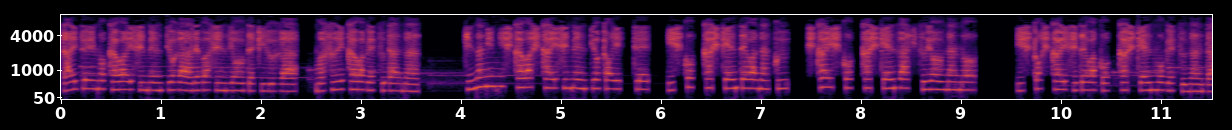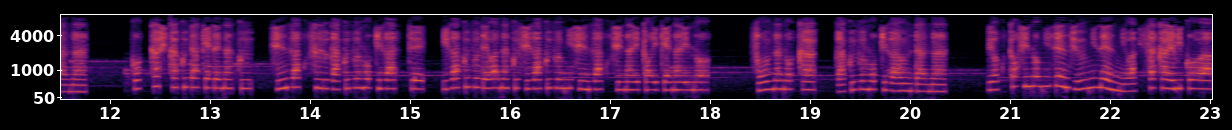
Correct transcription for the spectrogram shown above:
大抵の川医師免許があれば信用できるが、麻酔科は別だな。ちなみに歯科は歯科医師免許といって、医師国家試験ではなく、歯科医師国家試験が必要なの。医師と歯科医師では国家試験も別なんだな。国家資格だけでなく、進学する学部も違って、医学部ではなく私学部に進学しないといけないの。そうなのか、学部も違うんだな。翌年の2012年に脇坂恵理子は、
